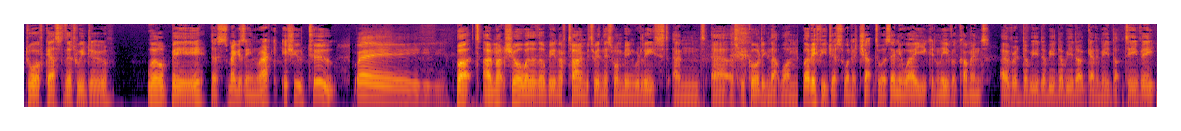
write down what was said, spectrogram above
Dwarfcast that we do will be the Smegazine Rack Issue 2. Way! But I'm not sure whether there'll be enough time between this one being released and uh, us recording that one. But if you just want to chat to us anyway, you can leave a comment over at www.ganymede.tv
